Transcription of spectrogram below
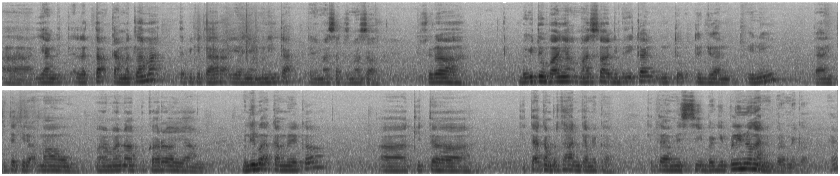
uh, yang kita letakkan matlamat tapi kita harap ianya meningkat dari masa ke semasa. Sudah begitu banyak masa diberikan untuk tujuan ini dan kita tidak mahu mana-mana perkara yang melibatkan mereka uh, kita kita akan pertahankan mereka. Kita mesti bagi perlindungan kepada mereka. Ya?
